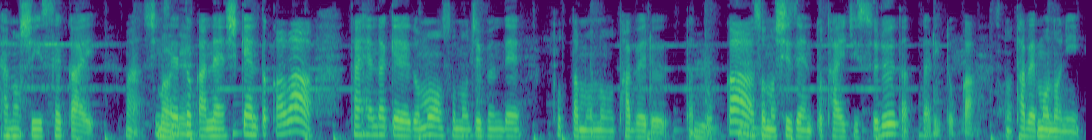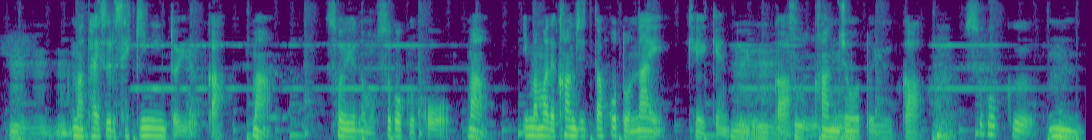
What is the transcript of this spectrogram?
い。楽しい世界。まあ申請とかね試験とかは大変だけれどもその自分で取ったものを食べるだとか、うんうんその自然と対峙するだったりとか、その食べ物に、うんうんうん。まあ、対する責任というか、まあ、そういうのもすごくこう、まあ、今まで感じたことない経験というか、うんうんそうね感情というか、すごく、うん、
